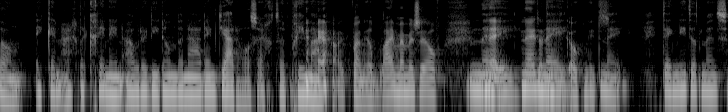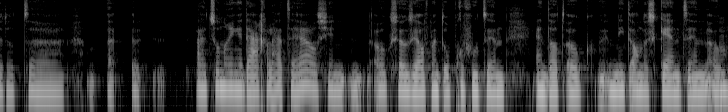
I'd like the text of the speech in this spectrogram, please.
dan ik ken eigenlijk geen één ouder die dan daarna denkt, ja, dat was echt eh, prima. Ja, ik ben heel blij met mezelf. Nee, Nee, nee, dat denk ik ook niet. Nee, ik denk niet dat mensen dat eh, eh, uitzonderingen daar gelaten. Hè? Als je ook zo zelf bent opgevoed en, en dat ook niet anders kent en ook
